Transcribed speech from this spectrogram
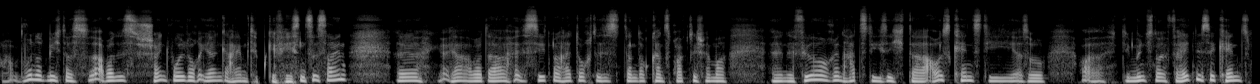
wundert mich das, aber das scheint wohl doch eher ein Geheimtipp gewesen zu sein. Äh, ja, aber da sieht man halt doch, das ist dann doch ganz praktisch, wenn man eine Führerin hat, die sich da auskennt, die also äh, die Münchner Verhältnisse kennt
